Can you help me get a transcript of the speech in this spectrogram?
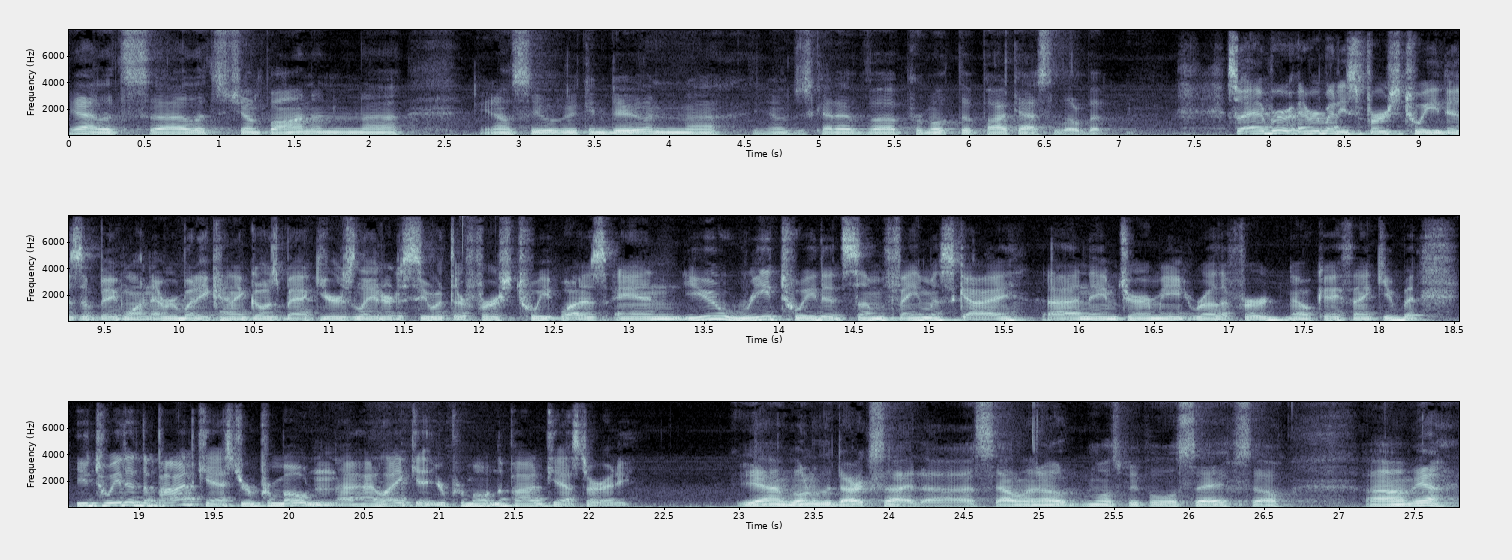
yeah, let's uh, let's jump on and uh, you know see what we can do, and you know just kind of promote the podcast a little bit. So every, everybody's first tweet is a big one. Everybody kind of goes back years later to see what their first tweet was, and you retweeted some famous guy uh, named Jeremy Rutherford. Okay, thank you. But you tweeted the podcast. You're promoting. I, I like it. You're promoting the podcast already. Yeah, I'm going to the dark side, uh, selling out. Most people will say so. Um, yeah,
